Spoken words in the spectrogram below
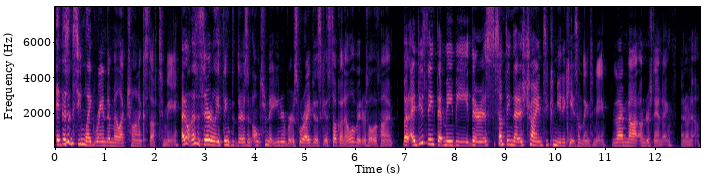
it doesn't seem like random electronic stuff to me. I don't necessarily think that there's an alternate universe where I just get stuck on elevators all the time. But I do think that maybe there is something that is trying to communicate something to me that I'm not understanding. I don't know.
